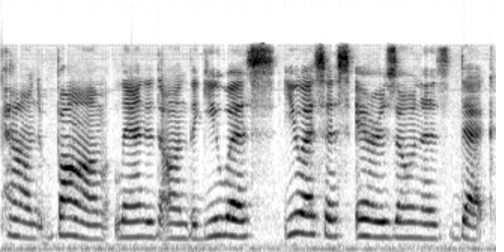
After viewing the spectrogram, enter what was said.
pound bomb landed on the US USS Arizona's deck.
